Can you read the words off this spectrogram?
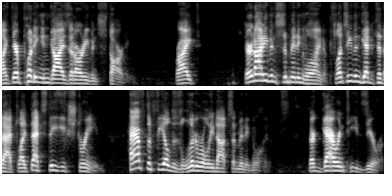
Like they're putting in guys that aren't even starting, right? They're not even submitting lineups. Let's even get to that. Like that's the extreme. Half the field is literally not submitting lineups. They're guaranteed zeros.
